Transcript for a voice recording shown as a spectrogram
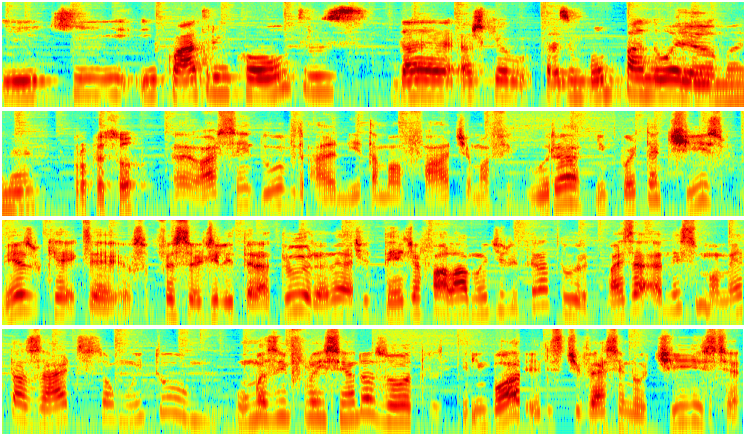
e que em quatro encontros dá, acho que traz um bom panorama, né? Professor? É, eu acho sem dúvida. A Anitta Malfatti é uma figura importantíssima. Mesmo que, dizer, eu sou professor de literatura, né? A gente tende a falar muito de literatura. Mas a, nesse momento as artes são muito umas influenciando as outras. Embora eles tivessem notícia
